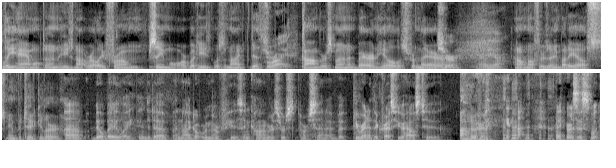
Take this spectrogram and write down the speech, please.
Lee Hamilton. He's not really from Seymour, but he was a ninth district Right. congressman, and Baron Hill is from there. Sure. Oh yeah. I don't know if there's anybody else in particular. Um, Bill Bailey ended up, and I don't remember if he was in Congress or, or Senate, but he rented the Crestview House too. Oh, really? there was a sw-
